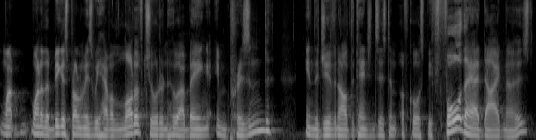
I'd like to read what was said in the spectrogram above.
one, of the biggest problems is we have a lot of children who are being imprisoned in the juvenile detention system, of course, before they are diagnosed.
